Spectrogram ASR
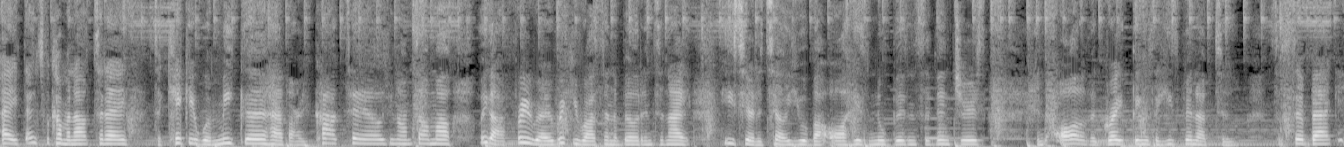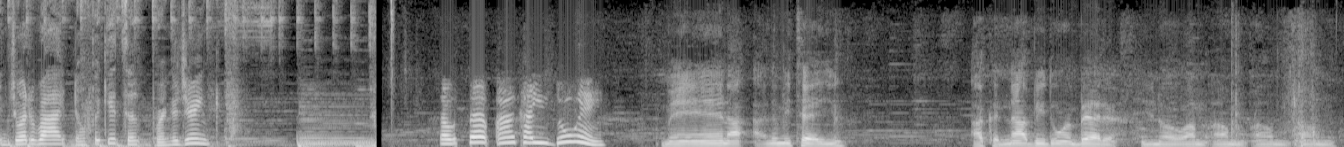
Hey, thanks for coming out today to kick it with Meeka, have our cocktails. You know what I'm talking about? We got Freeway Ricky Ross in the building tonight. He's here to tell you about all his new business adventures and all of the great things that he's been up to. So sit back, enjoy the ride. Don't forget to bring a drink. So what's up, Unc? How you doing? Man, I, I, let me tell you, I could not be doing better. You know, I'm I'm I'm I'm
